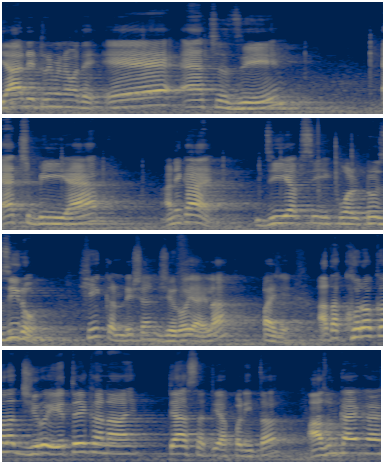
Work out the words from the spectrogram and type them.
या डिटर्मिनंटमध्ये A H G H B F आणि काय G F C equal to zero ही कंडिशन झिरो यायला पाहिजे आता खरोखरच झिरो येते का नाही त्यासाठी आपण इथं अजून काय काय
